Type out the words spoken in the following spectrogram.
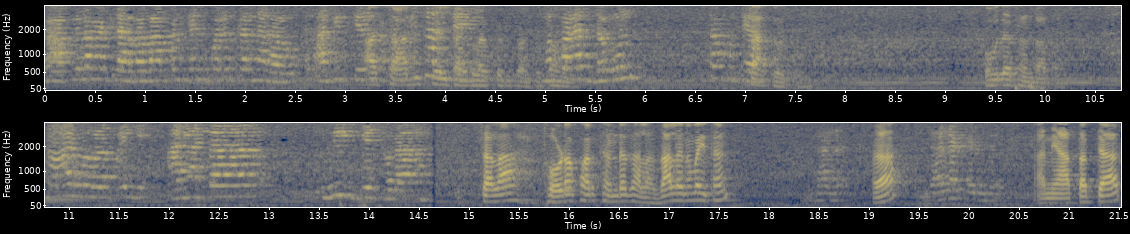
का आपल्याला वाटलं बाबा आपण तेल परत करणार आहोत. तर आधीच तेल अच्छा टाकलं आधीच की तेल चालतंय. टाकलं तरी चालतं मग समजलं. परत धवून टाकू त्या टाकायचं होऊ द्या थंड आता वगळं पाहिजे. आणि आता मीठ दे थोडा. चला थोडाफार थंड झाला. झालं ना बाई थंड? हा? आणि आता त्यात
